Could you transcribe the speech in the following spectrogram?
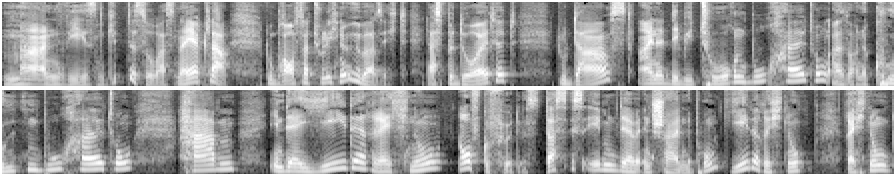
Mahnwesen? Gibt es sowas? Naja klar, du brauchst natürlich eine Übersicht. Das bedeutet, du darfst eine Debitorenbuchhaltung, also eine Kundenbuchhaltung haben, in der jede Rechnung aufgeführt ist. Das ist eben der entscheidende Punkt. Jede Rechnung, Rechnung,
